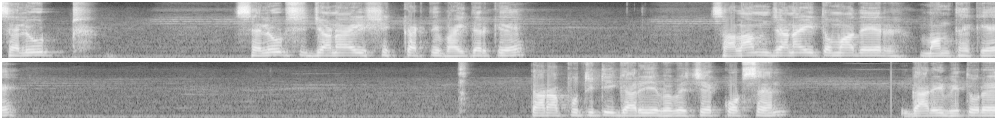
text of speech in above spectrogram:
স্যালুট স্যালুটস জানাই শিক্ষার্থী ভাইদেরকে। সালাম জানাই তোমাদের মন থেকে। তারা প্রতিটি গাড়ি এভাবে চেক করছেন। গাড়ির ভিতরে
